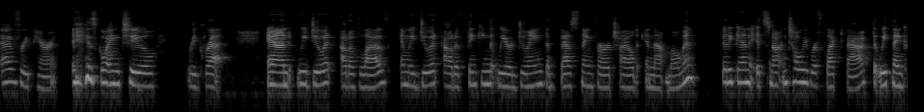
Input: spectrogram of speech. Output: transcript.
every parent is going to regret. And we do it out of love and we do it out of thinking that we are doing the best thing for our child in that moment. But again, it's not until we reflect back that we think,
